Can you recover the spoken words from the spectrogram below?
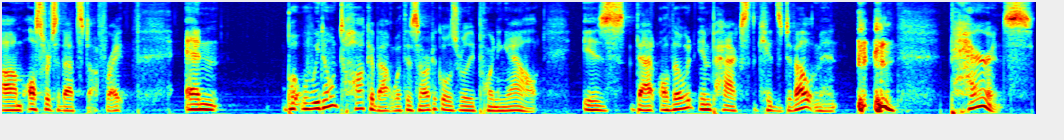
Um, all sorts of that stuff right? And but what we don't talk about what this article is really pointing out is that although it impacts the kid's development parents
